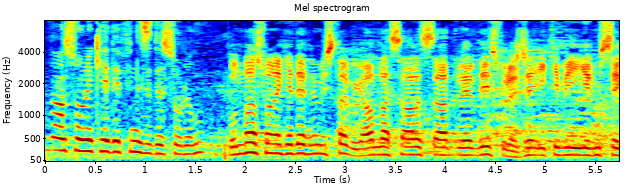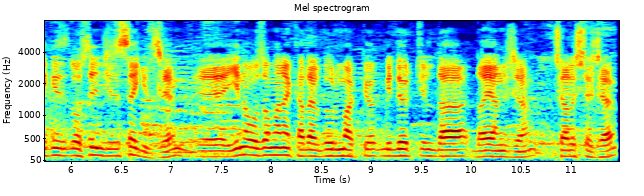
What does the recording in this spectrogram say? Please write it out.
Bundan sonraki hedefinizi de soralım. Bundan sonraki hedefimiz tabii Allah sağlık saat verdiği sürece 2028 Los Angeles'a gideceğim. Ee, yine o zamana kadar durmak yok. Bir dört yıl daha dayanacağım, çalışacağım.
